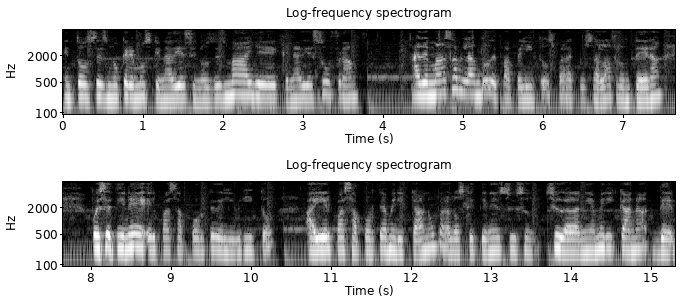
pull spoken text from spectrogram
Entonces no queremos que nadie se nos desmaye, que nadie sufra. Además, hablando de papelitos para cruzar la frontera, pues se tiene el pasaporte de librito, hay el pasaporte americano para los que tienen su ciudadanía americana. De,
